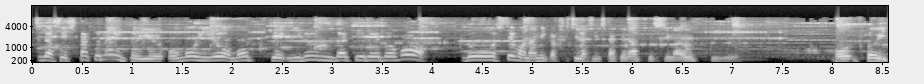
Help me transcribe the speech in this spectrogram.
口出ししたくないという思いを持っているんだけれども、どうしても何か口出ししたくなってしまうっていう、といっ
